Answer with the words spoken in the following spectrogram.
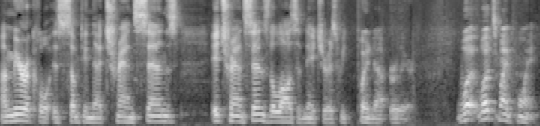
A miracle is something that transcends, it transcends the laws of nature, as we pointed out earlier. What, what's my point?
